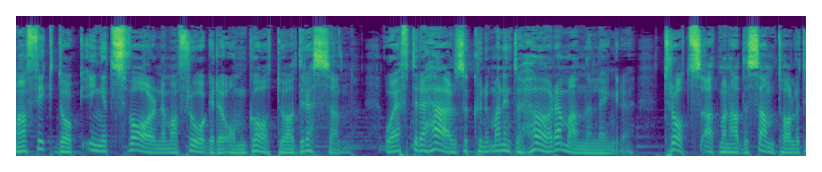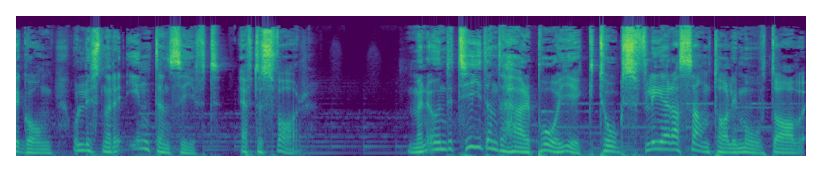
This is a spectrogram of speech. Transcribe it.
Man fick dock inget svar när man frågade om gatuadressen och efter det här så kunde man inte höra mannen längre trots att man hade samtalet igång och lyssnade intensivt efter svar. Men under tiden det här pågick togs flera samtal emot av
